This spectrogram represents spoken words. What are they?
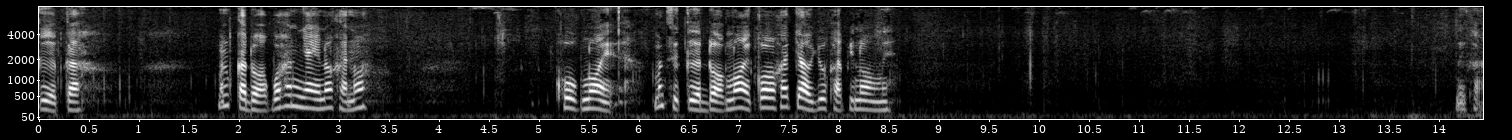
เกิดกะ มันกระดอกบ่ทันใหญ่เนาะค่ะเนาะ โคกน้อย มันสิเกิดดอกน้อยก็ข้าเจ้าอยู่ค่ะพี่น้องนี่นี่ค่ะ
